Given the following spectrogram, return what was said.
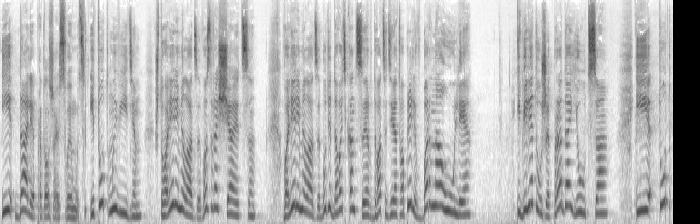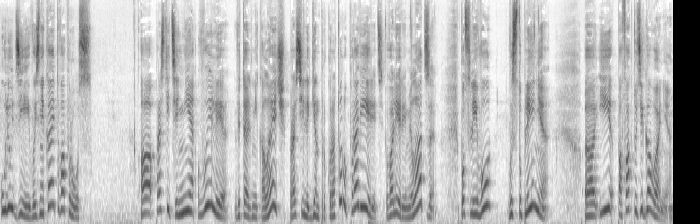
И далее продолжаю свою мысль. И тут мы видим, что Валерий Меладзе возвращается. Валерий Меладзе будет давать концерт 29 апреля в Барнауле. И билеты уже продаются. И тут у людей возникает вопрос. А, простите, не вы ли, Виталий Николаевич, просили Генпрокуратуру проверить Валерия Меладзе после его выступления э, и по факту зигования.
